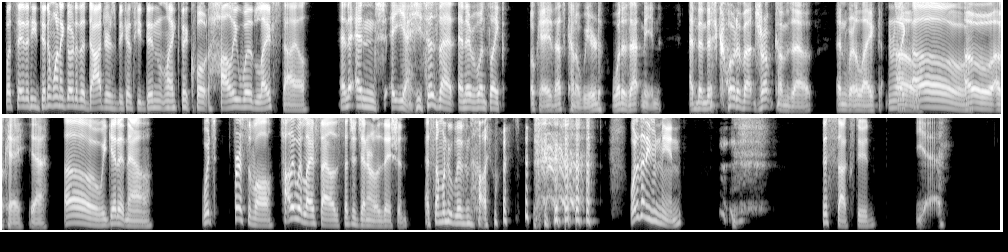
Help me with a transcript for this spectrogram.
but say that he didn't want to go to the Dodgers because he didn't like the quote Hollywood lifestyle. And, and yeah, he says that and everyone's like, okay, that's kind of weird. What does that mean? And then this quote about Trump comes out and we're like, And we're like, oh, oh, oh, okay. Yeah. oh, we get it now. Which, first of all, Hollywood lifestyle is such a generalization. As someone who lives in Hollywood, what does that even mean? This sucks, dude. yeah.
